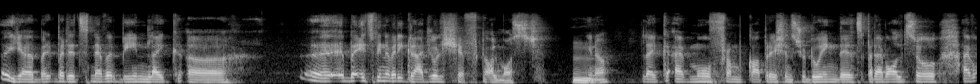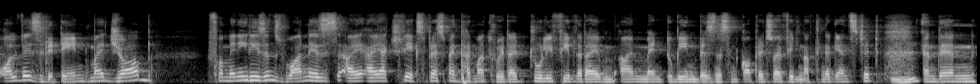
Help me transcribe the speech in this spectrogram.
yeah, but but it's never been like uh, uh, it's been a very gradual shift almost, mm. you know. Like I've moved from corporations to doing this, but I've also I've always retained my job for many reasons. One is I, I, actually express my dharma through it. I truly feel that I'm I'm meant to be in business and corporate, so I feel nothing against it. Mm-hmm. And then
